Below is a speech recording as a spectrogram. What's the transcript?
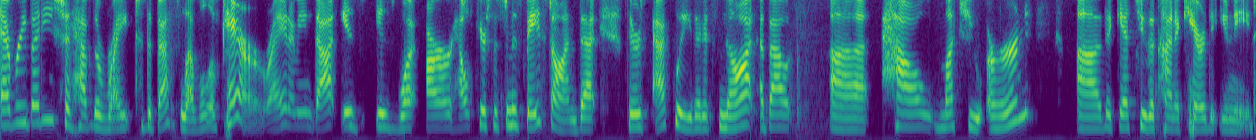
everybody should have the right to the best level of care right i mean that is is what our healthcare system is based on that there's equity that it's not about uh, how much you earn uh, that gets you the kind of care that you need.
